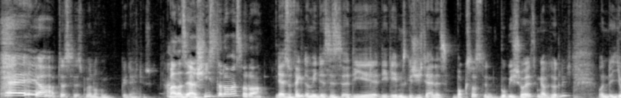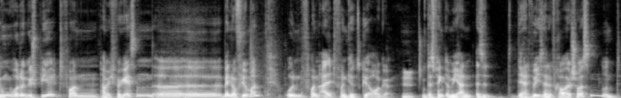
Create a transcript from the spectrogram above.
Helga! Das ist mir noch im Gedächtnis. Weil er sie erschießt oder was? Oder? Ja, so fängt irgendwie, das ist äh, die, die Lebensgeschichte eines Boxers, den Bubi Scholz, den gab es wirklich. Und Jung wurde gespielt von, habe ich vergessen, äh, äh, Benno Fürmann und von Alt von Götz George. Und das fängt irgendwie an, also der hat wirklich seine Frau erschossen und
